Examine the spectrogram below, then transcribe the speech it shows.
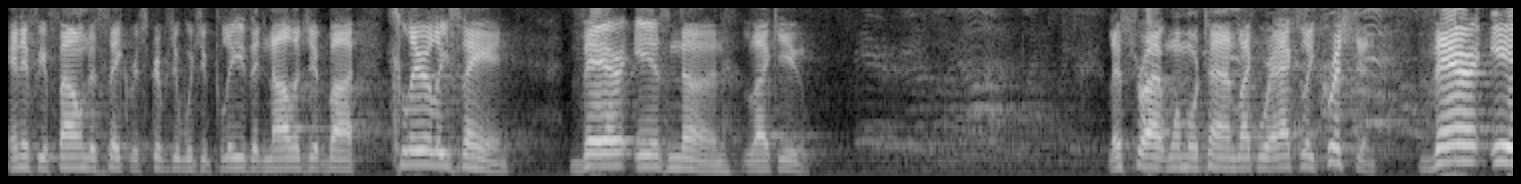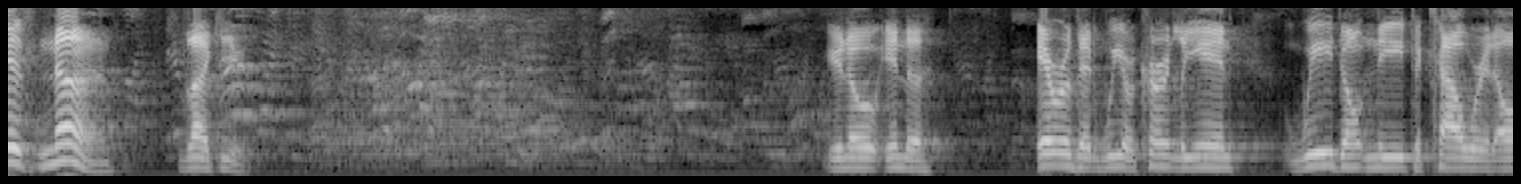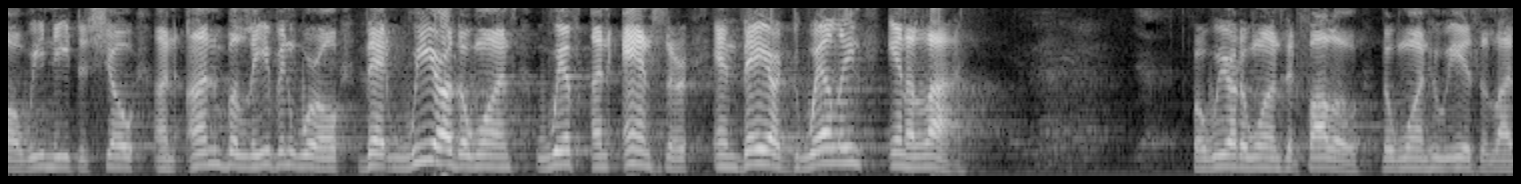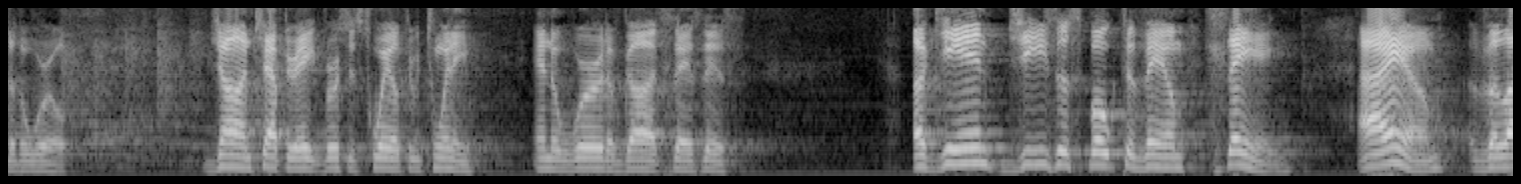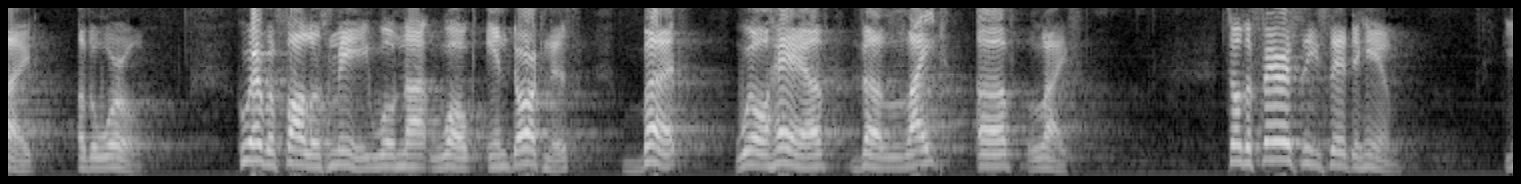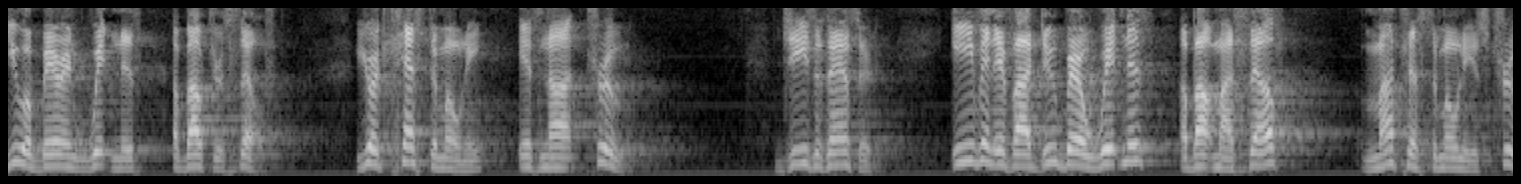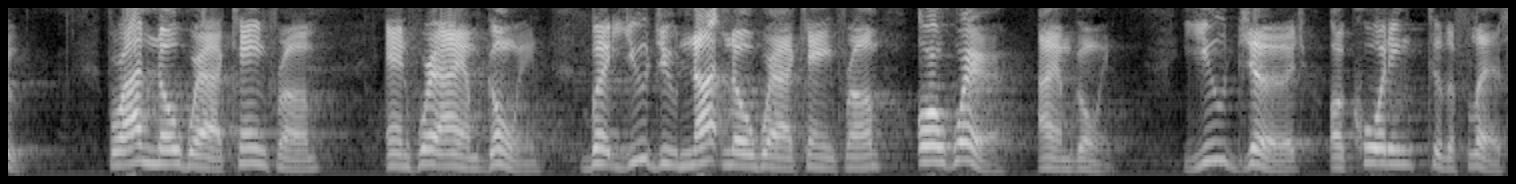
And if you found a sacred scripture, would you please acknowledge it by clearly saying, There is none like you. Let's try it one more time like we're actually Christian. There is none like you. You know, in the era that we are currently in, we don't need to cower at all. We need to show an unbelieving world that we are the ones with an answer and they are dwelling in a lie. For we are the ones that follow the one who is the light of the world. John chapter 8, verses 12 through 20, and the word of God says this. Again, Jesus spoke to them, saying, I am the light of the world. Whoever follows me will not walk in darkness, but will have the light of life. So the Pharisees said to him, You are bearing witness about yourself. Your testimony is not true. Jesus answered, even if I do bear witness about myself, my testimony is true. For I know where I came from and where I am going, but you do not know where I came from or where I am going. You judge according to the flesh,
